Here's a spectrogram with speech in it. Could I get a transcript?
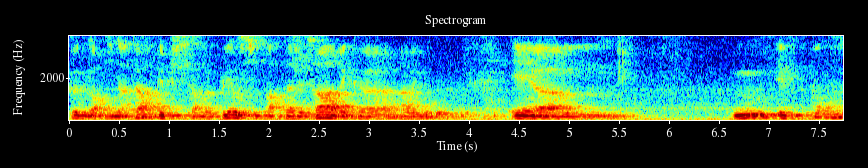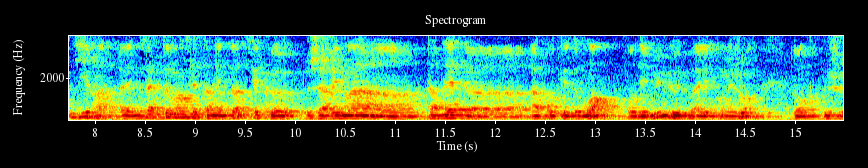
que de l'ordinateur. Et puis ça me plaît aussi de partager ça avec, euh, avec vous. Et, euh, et pour vous dire exactement cette anecdote, c'est que j'avais ma tablette à côté de moi au début, les premiers jours. Donc je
